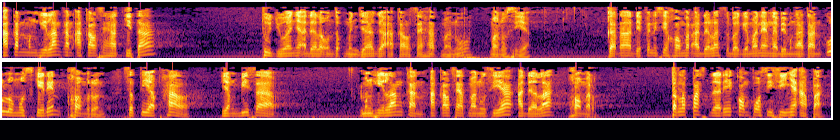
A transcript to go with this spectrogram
akan menghilangkan akal sehat kita tujuannya adalah untuk menjaga akal sehat manu, manusia. Karena definisi khamar adalah sebagaimana yang Nabi mengatakan kulu muskirin khamrun. Setiap hal yang bisa menghilangkan akal sehat manusia adalah khamar. Terlepas dari komposisinya apa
